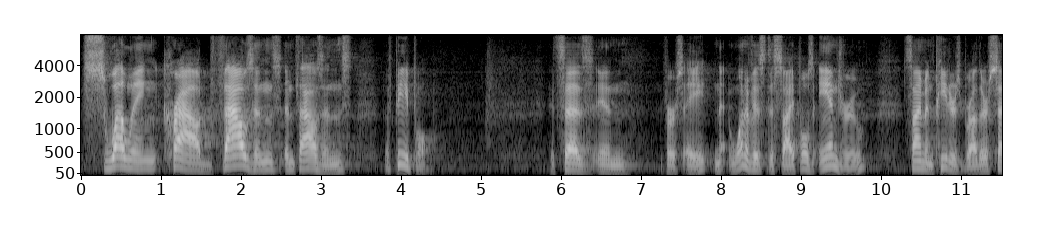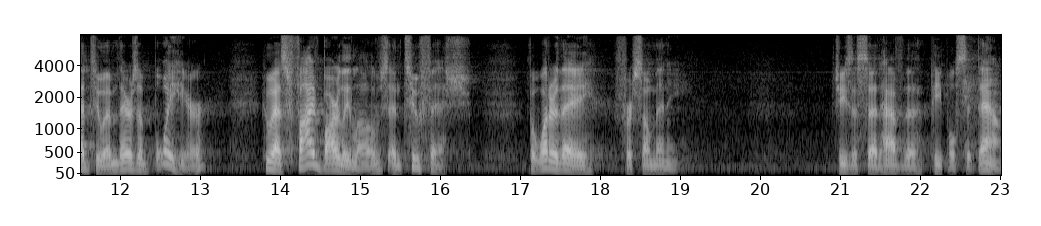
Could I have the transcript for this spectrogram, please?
swelling crowd, thousands and thousands of people. It says in verse 8 one of his disciples, Andrew, Simon Peter's brother, said to him, There's a boy here who has five barley loaves and two fish. But what are they for so many? Jesus said, Have the people sit down.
